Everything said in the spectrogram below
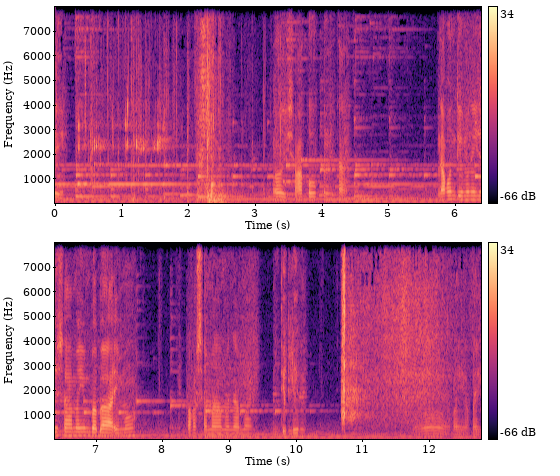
Pala eh. Saan ka pupunta? Naku, hindi mo na isasama yung babae mo. Pakasama mo naman. Dilim. Oh, okay, okay.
